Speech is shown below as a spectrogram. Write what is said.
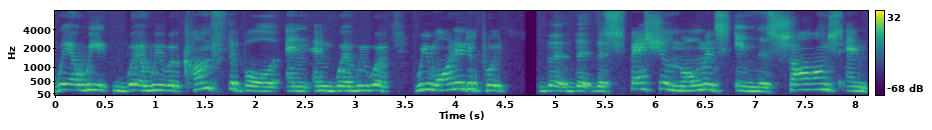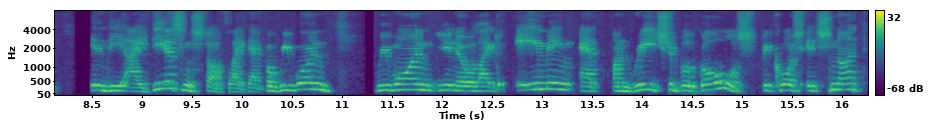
where we where we were comfortable and and where we were we wanted to put the the, the special moments in the songs and in the ideas and stuff like that. But we weren't we weren't you know like aiming at unreachable goals because it's not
